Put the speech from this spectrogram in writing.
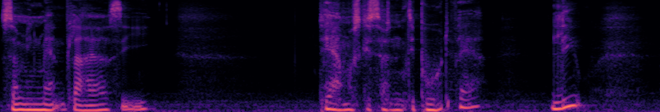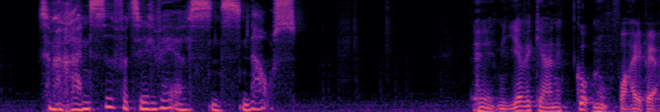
som min mand plejer at sige. Det er måske sådan, det burde være. Liv, som er renset for tilværelsens navs Øh, jeg vil gerne gå nu, fra Heiberg.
